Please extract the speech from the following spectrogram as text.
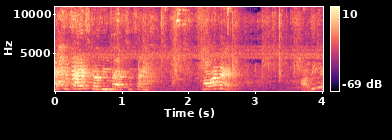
एक्सरसाइज कर रही मैं एक्सरसाइज कौन है? आदि है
